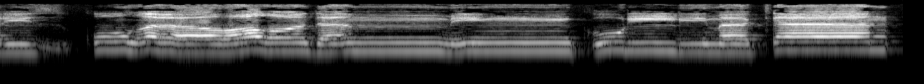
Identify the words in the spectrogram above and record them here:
رزقها. رزقها رغدا من كل مكان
